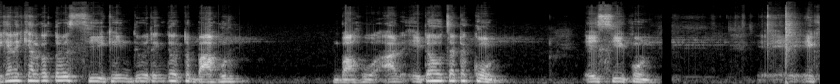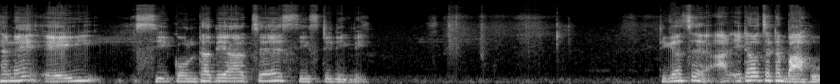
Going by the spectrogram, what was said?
এখানে খেয়াল করতে হবে সি কিন্তু এটা কিন্তু একটা বাহুর বাহু, আর এটা হচ্ছে একটা কোণ, এই সি কোণ। এখানে এই সি কোণটা দেওয়া আছে সিক্সটি ডিগ্রি। ঠিক আছে? আর এটা হচ্ছে একটা বাহু।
